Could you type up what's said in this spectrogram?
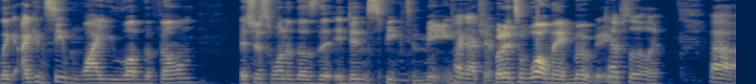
like I can see why you love the film. It's just one of those that it didn't speak to me, I got you. but it's a well-made movie. Absolutely. Uh,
